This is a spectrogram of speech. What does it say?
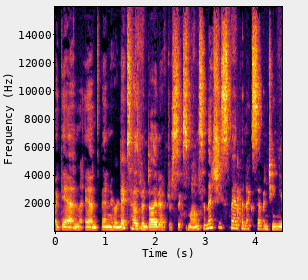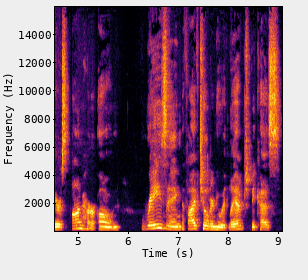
again, and then her next husband died after six months. And then she spent the next 17 years on her own, raising the five children who had lived because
